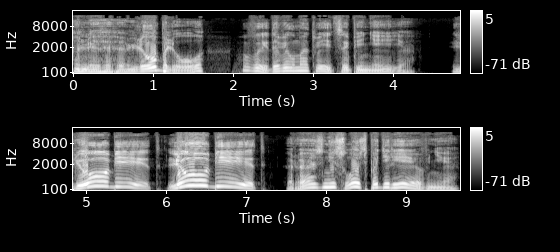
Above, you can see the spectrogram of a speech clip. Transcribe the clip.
Л «Люблю», — выдавил Матвей цепенея. «Любит! Любит!» — разнеслось по деревне.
